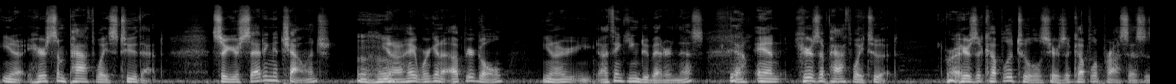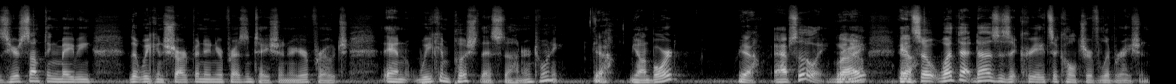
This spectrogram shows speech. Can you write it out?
you know, here's some pathways to that. So you're setting a challenge. Mm-hmm. You know, hey, we're going to up your goal. You know, I think you can do better than this. Yeah. And here's a pathway to it. Right. Here's a couple of tools. Here's a couple of processes. Here's something maybe that we can sharpen in your presentation or your approach, and we can push this to 120. Yeah. You on board? Yeah. Absolutely. Right. Yeah. And so what that does is it creates a culture of liberation.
